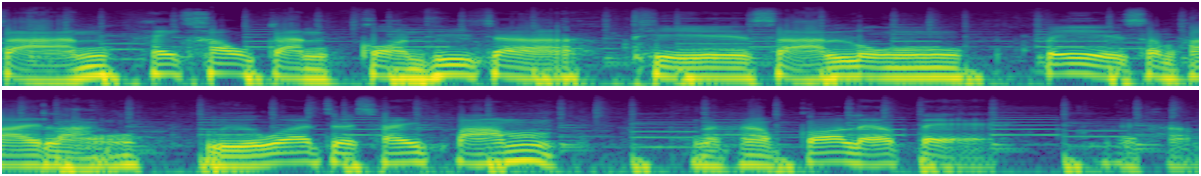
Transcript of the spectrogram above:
สารให้เข้ากันก่อนที่จะเทสารลงเป้สะพายหลัง หรือว่าจะใช้ปั๊มนะครับ ก็แล้วแต่นะครับ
